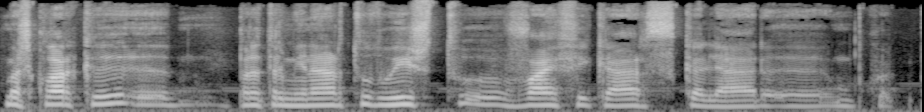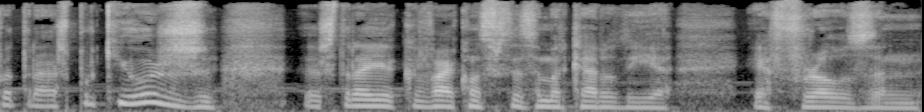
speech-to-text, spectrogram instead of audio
Mas claro que, uh, para terminar, tudo isto vai ficar, se calhar, uh, um pouco para trás, porque hoje a estreia que vai com certeza marcar o dia é Frozen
